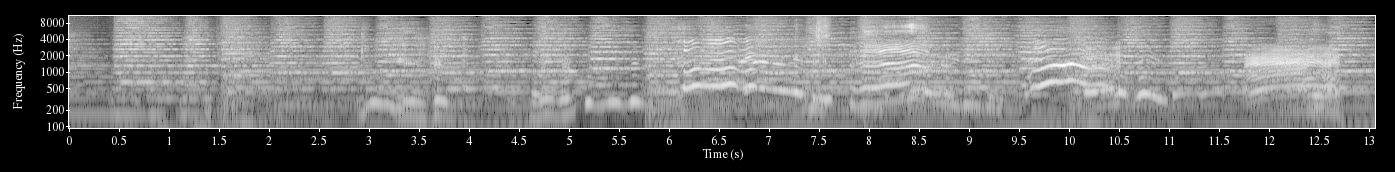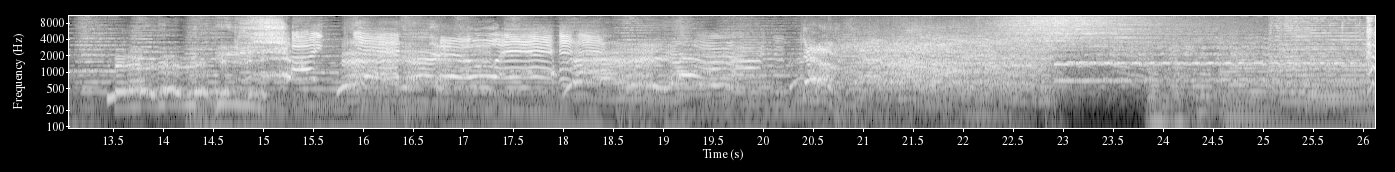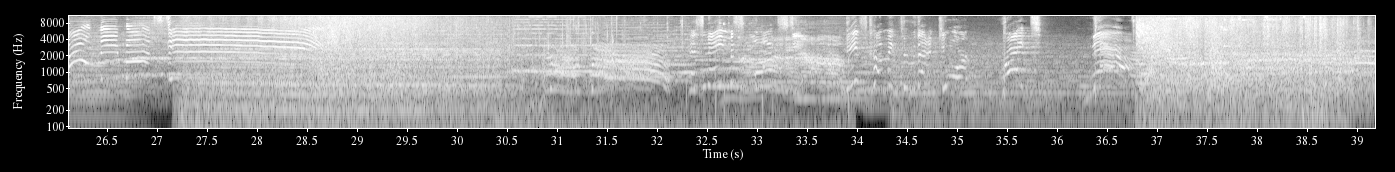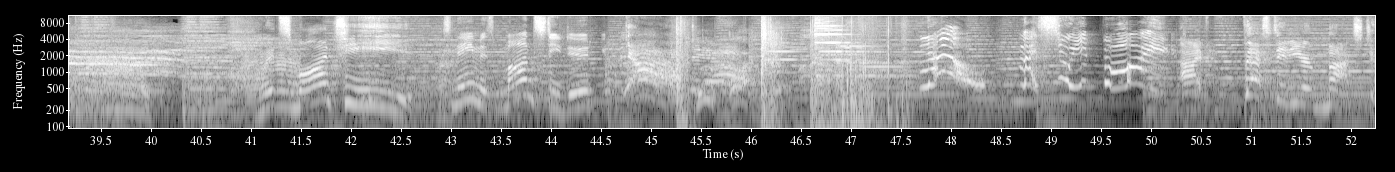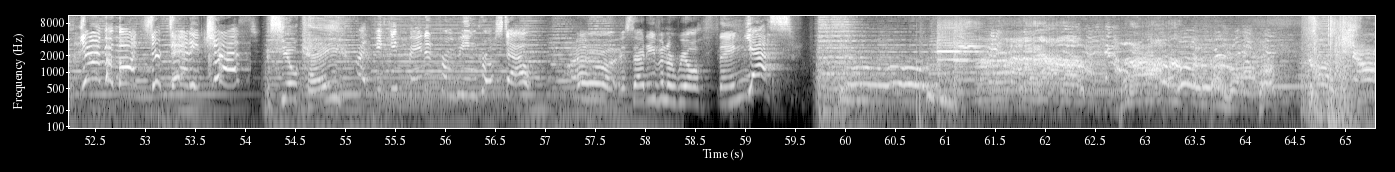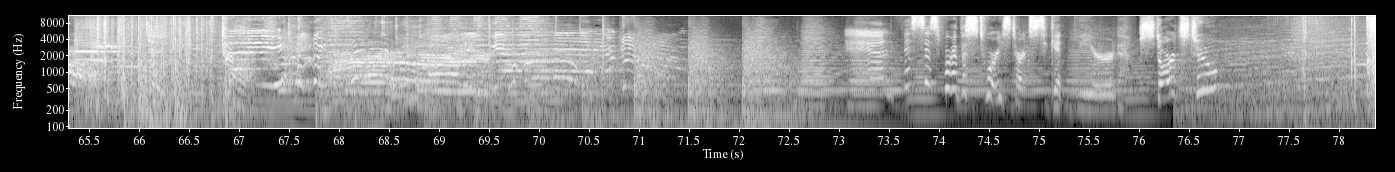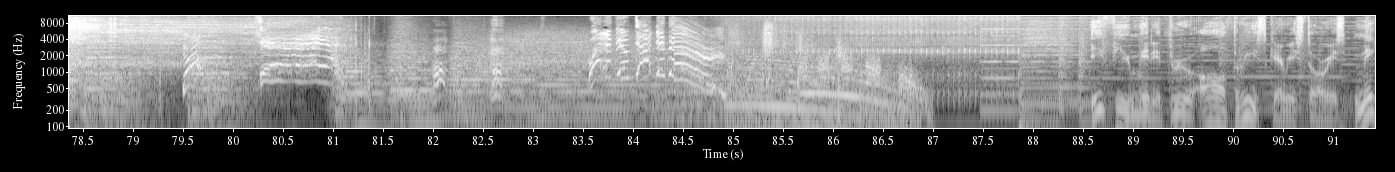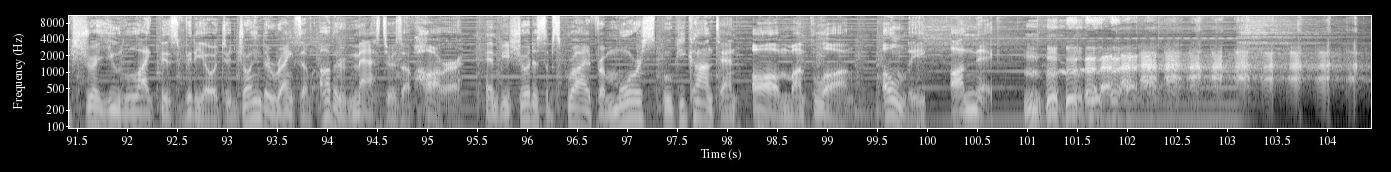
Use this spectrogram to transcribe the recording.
I it's Monty. His name is Monsty, dude. No! My sweet boy! I've bested your monster. You're the monster, Danny Chest! Is he okay? I think he fainted from being grossed out. Uh, is that even a real thing? Yes! To get weird. Starts to? What have you done to her? If you made it through all three scary stories, make sure you like this video to join the ranks of other masters of horror. And be sure to subscribe for more spooky content all month long, only on Nick.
